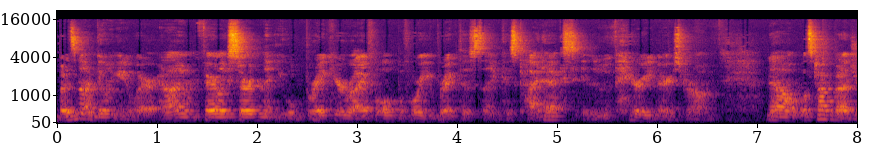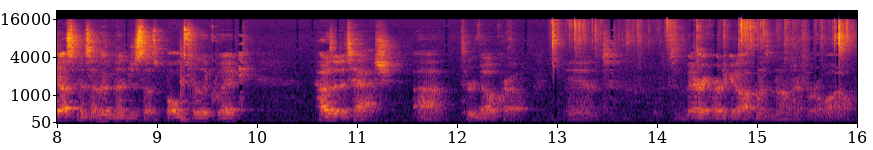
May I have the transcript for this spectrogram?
but it's not going anywhere, and I'm fairly certain that you will break your rifle before you break this thing, because Kydex is very, very strong. Now, let's talk about adjustments other than just those bolts really quick. How does it attach? Uh, through Velcro. And it's very hard to get off when it's been on there for a while.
